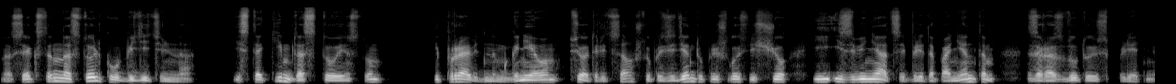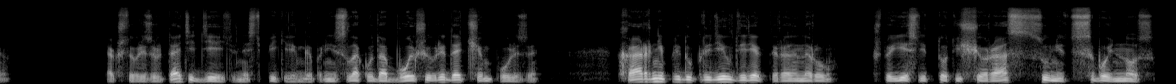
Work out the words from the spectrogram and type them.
Но Секстон настолько убедительно и с таким достоинством и праведным гневом все отрицал, что президенту пришлось еще и извиняться перед оппонентом за раздутую сплетню. Так что в результате деятельность Пикеринга принесла куда больше вреда, чем пользы. Харни предупредил директора НРУ, что если тот еще раз сунет свой нос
